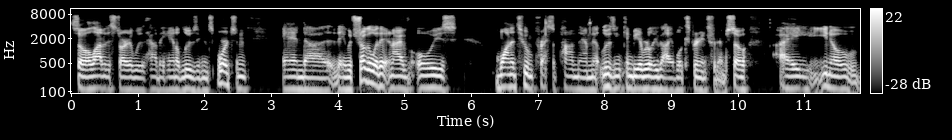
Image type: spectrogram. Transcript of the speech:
so a lot of this started with how they handled losing in sports, and and uh, they would struggle with it. And I've always wanted to impress upon them that losing can be a really valuable experience for them. So I, you know,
